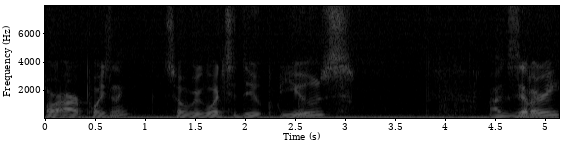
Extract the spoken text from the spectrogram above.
or ARP poisoning. So we're going to do use auxiliary.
